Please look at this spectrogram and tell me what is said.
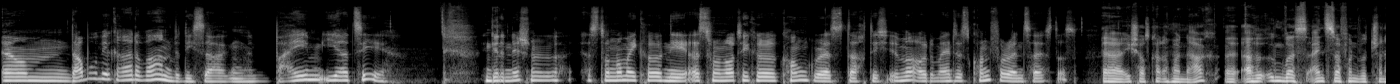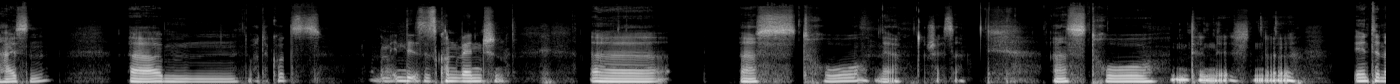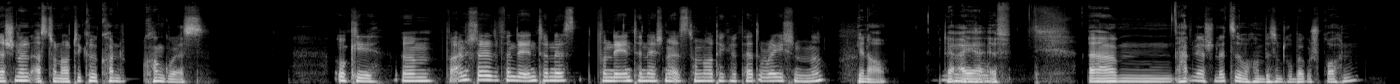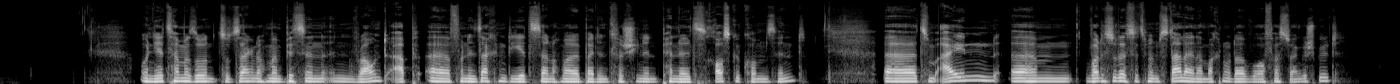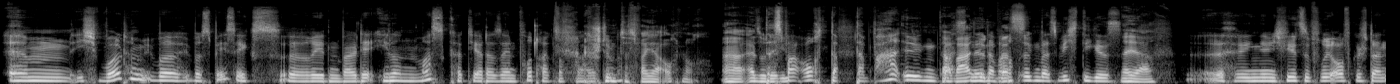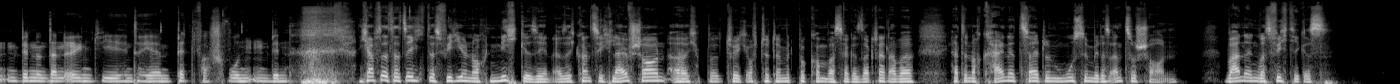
Ähm, da, wo wir gerade waren, würde ich sagen, beim IAC. International Astronomical, nee, Astronautical Congress dachte ich immer, aber du meintest Conference heißt das? Äh, ich schaue es gerade nochmal nach. Äh, also irgendwas, eins davon wird schon heißen. Ähm, warte kurz. Am Ende ist es Convention. Äh, Astro, ne, scheiße. Astro. International. International Astronautical Con Congress. Okay, ähm, veranstaltet von der, Internet, von der International Astronautical Federation, ne? Genau, der also. IRF. Ähm, hatten wir ja schon letzte Woche ein bisschen drüber gesprochen. Und jetzt haben wir so sozusagen noch mal ein bisschen ein Roundup äh, von den Sachen, die jetzt da noch mal bei den verschiedenen Panels rausgekommen sind. Äh, zum einen, ähm, wolltest du das jetzt mit dem Starliner machen oder worauf hast du angespielt? Ähm, ich wollte über, über SpaceX äh, reden, weil der Elon Musk hat ja da seinen Vortrag noch gehalten. Ach, stimmt, ne? das war ja auch noch. Äh, also das war auch, da, da war irgendwas, da war, ne? irgendwas, da war noch irgendwas Wichtiges. Naja. Äh, wegen dem ich viel zu früh aufgestanden bin und dann irgendwie hinterher im Bett verschwunden bin. Ich habe tatsächlich das Video noch nicht gesehen. Also ich konnte es nicht live schauen. Äh, ich habe natürlich auf Twitter mitbekommen, was er gesagt hat, aber ich hatte noch keine Zeit und Muße, mir das anzuschauen. War irgendwas Wichtiges?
